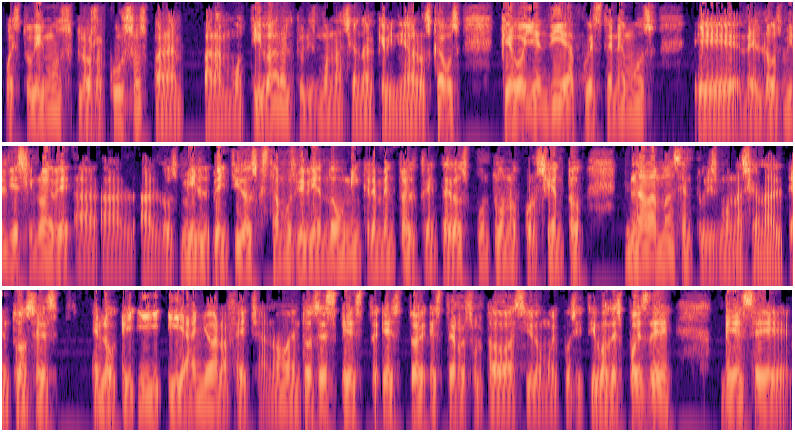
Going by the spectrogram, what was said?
pues tuvimos los recursos para, para motivar al turismo nacional que viniera a Los Cabos, que hoy en día pues tenemos eh, del 2019 a, a, al 2022 que estamos viviendo un incremento del 32.1% nada más en turismo nacional. Entonces, en lo y, y, año a la fecha, ¿no? Entonces, esto, esto, este resultado ha sido muy positivo. Después de, de ese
